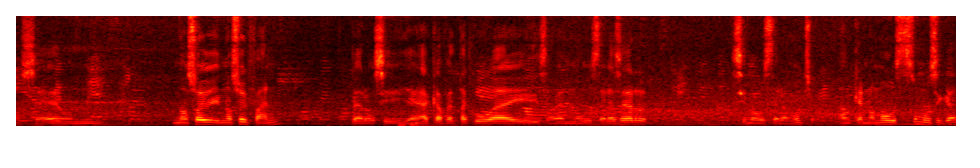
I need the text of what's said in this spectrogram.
No sé, un, no, soy, no soy fan, pero si llega Café Tacuba y saben, me gustaría hacer, sí me gustaría mucho. Aunque no me gusta su música,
